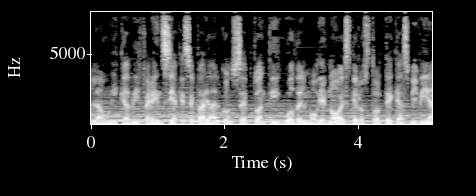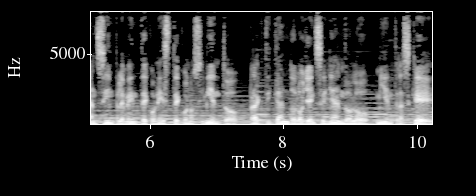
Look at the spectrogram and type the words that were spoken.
La única diferencia que separa al concepto antiguo del moderno es que los toltecas vivían simplemente con este conocimiento, practicándolo y enseñándolo, mientras que,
